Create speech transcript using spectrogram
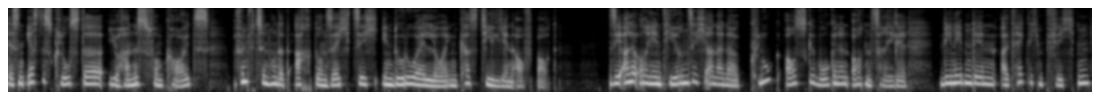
dessen erstes Kloster Johannes vom Kreuz 1568 in Duruello in Kastilien aufbaut. Sie alle orientieren sich an einer klug ausgewogenen Ordensregel, die neben den alltäglichen Pflichten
